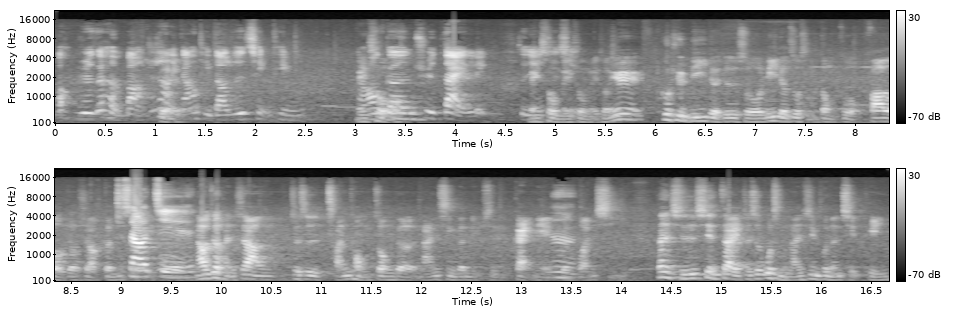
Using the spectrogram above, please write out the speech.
哦，我觉得这很棒，就像你刚刚提到，就是倾听，然后跟去带领。没错，没错，没错。因为过去 leader 就是说 leader 做什么动作，follow 就需要跟随接，然后就很像就是传统中的男性跟女性的概念跟关系。但其实现在就是为什么男性不能倾听？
